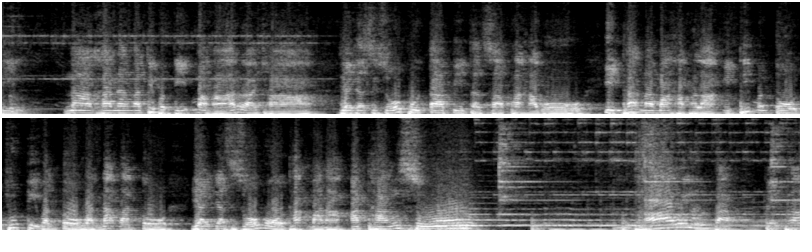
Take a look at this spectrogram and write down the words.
ติ นาคานังอธิปติมหาราชายายสิโสปุตตาปิตัสสะพหาโว อินทนามาหาพลาอิทธิมันโต ชุติวันโตวันนวันโตยายสิโสโมทะมานาอัฏฐังสูท้าวิรุณศักดิ์เป็นท้า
